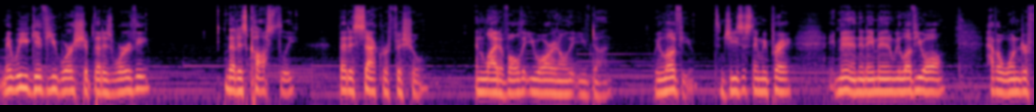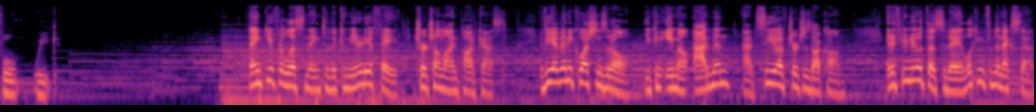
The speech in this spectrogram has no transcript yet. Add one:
May we give you worship that is worthy, that is costly, that is sacrificial in light of all that you are and all that you've done. We love you. It's in Jesus' name we pray. Amen and amen. We love you all. Have a wonderful week. Thank you for listening to the Community of Faith Church Online podcast. If you have any questions at all, you can email admin at cofchurches.com. And if you're new with us today and looking for the next step,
